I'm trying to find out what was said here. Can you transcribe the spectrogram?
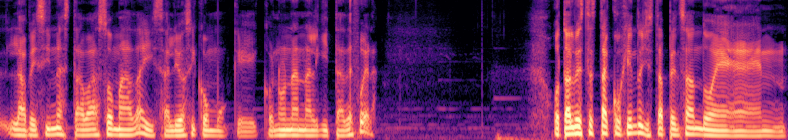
la vecina estaba asomada y salió así como que con una nalguita de fuera. O tal vez te está cogiendo y está pensando en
